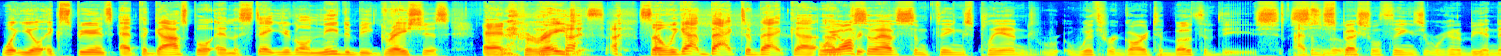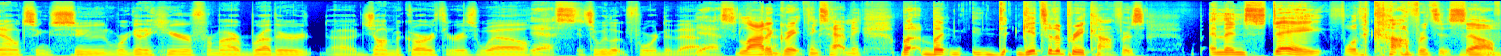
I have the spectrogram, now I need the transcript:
what you'll experience at the Gospel and the State, you're going to need to be gracious and courageous. so we got back to back. Uh, we uh, pre- also have some things planned r- with regard to both of these. Absolutely. Some special things that we're going to be announcing soon. We're going to hear from our brother uh, John MacArthur as well. Yes. and so we look forward to that. Yes, a lot of great things happening. But but d- get to the pre-conference. and then stay for the conference itself,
